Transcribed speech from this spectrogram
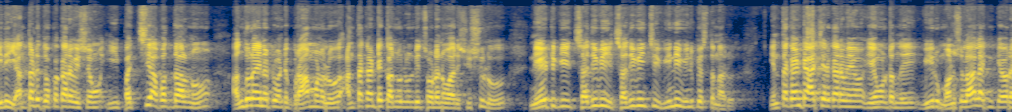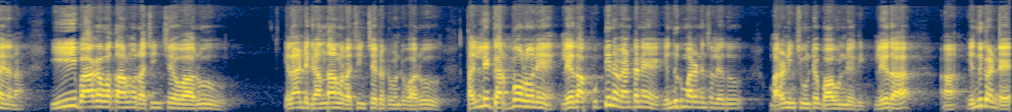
ఇది ఎంతటి దుఃఖకర విషయం? ఈ పచ్చి అబద్ధాలను అందులైనటువంటి బ్రాహ్మణులు అంతకంటే కన్నుల నుండి చూడని వారి శిష్యులు నేటికి చదివి చదివించి విని వినిపిస్తున్నారు. ఇంతకంటే ఆశ్చర్యకరం ఏముంటుంది? వీరు మనుషులా ఎవరైనా ఇంకెవరైనా? ఈ భాగవతాలను రచించేవారు. ఇలాంటి గ్రంథాలను రచించేటటువంటి వారు తల్లి గర్భంలోనే లేదా పుట్టిన వెంటనే ఎందుకు మరణించలేదు? మరణించి ఉంటే బాగుండేది. లేదా ఎందుకంటే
